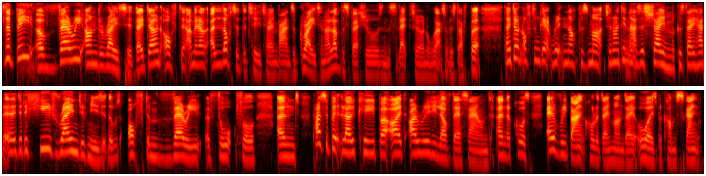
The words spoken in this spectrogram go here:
The Beat mm. are very underrated. They don't often. I mean, a, a lot of the two tone bands are great, and I love the specials and the selector and all that sort of stuff. But they don't often get written up as much, and I think that's a shame because they had they did a huge range of music that was often very thoughtful and perhaps a bit low key. But I I really love their sound, and of course, every Bank Holiday Monday always becomes Skank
